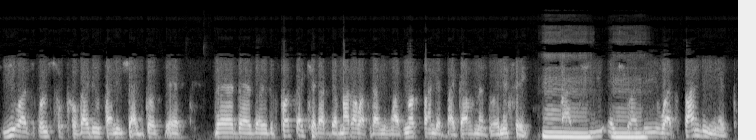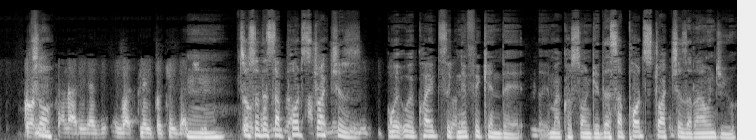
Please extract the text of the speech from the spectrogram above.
he was also providing financial because the the the the, the foster care that the mother was running was not funded by government or anything, mm. but he mm. actually was funding it from So- his salary as he was playing for Kaizer Chiefs. Mm. So, so for the support it structures were, were quite significant there, Makhosonke. The support structures around you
